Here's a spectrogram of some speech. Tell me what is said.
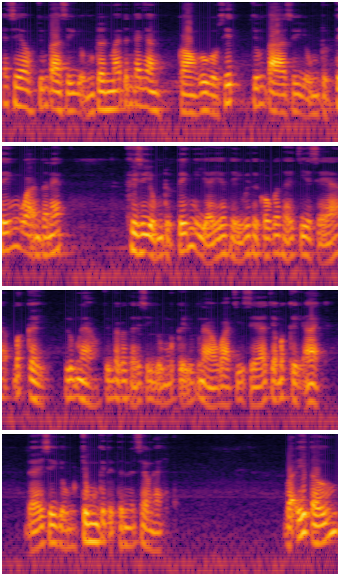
Excel chúng ta sử dụng trên máy tính cá nhân còn Google Sheet chúng ta sử dụng trực tuyến qua Internet. Khi sử dụng trực tuyến như vậy thì quý thầy cô có thể chia sẻ bất kỳ lúc nào. Chúng ta có thể sử dụng bất kỳ lúc nào và chia sẻ cho bất kỳ ai để sử dụng chung cái tiệp tin Excel này. Và ý tưởng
